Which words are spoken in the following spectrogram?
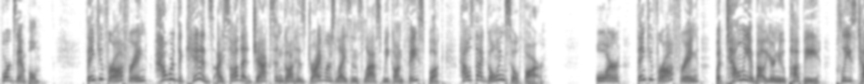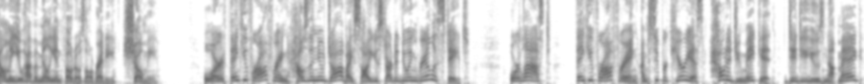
For example, Thank you for offering. How are the kids? I saw that Jackson got his driver's license last week on Facebook. How's that going so far? Or, thank you for offering, but tell me about your new puppy. Please tell me you have a million photos already. Show me. Or, thank you for offering. How's the new job? I saw you started doing real estate. Or last, Thank you for offering. I'm super curious. How did you make it? Did you use nutmeg?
